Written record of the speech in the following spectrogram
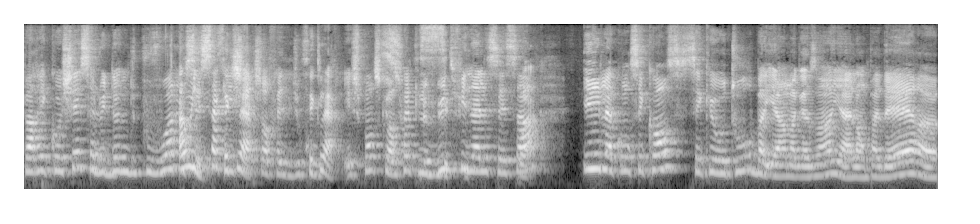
par ricochet, ça lui donne du pouvoir. Ah oui, c'est ça qu'il cherche, en fait, du coup. C'est clair. Et je pense qu'en fait, le but final, c'est ça. Et la conséquence, c'est qu'autour, bah, il y a un magasin, il y a un lampadaire, euh,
